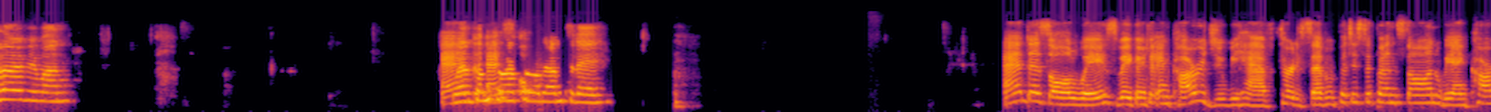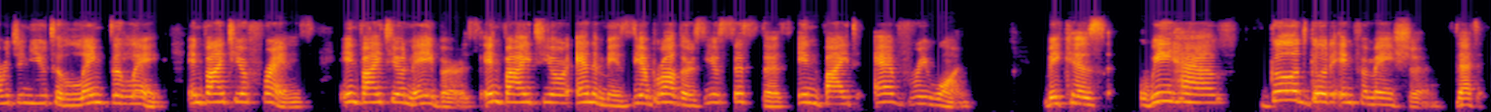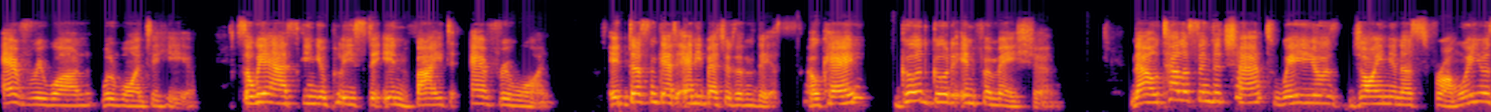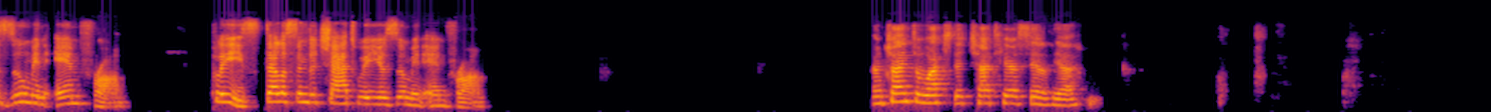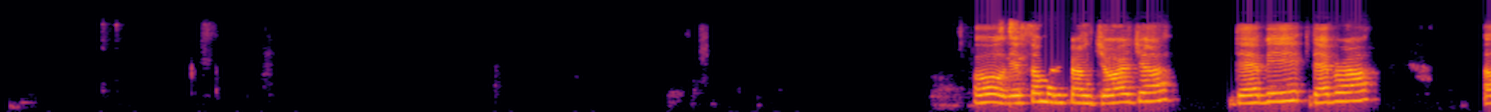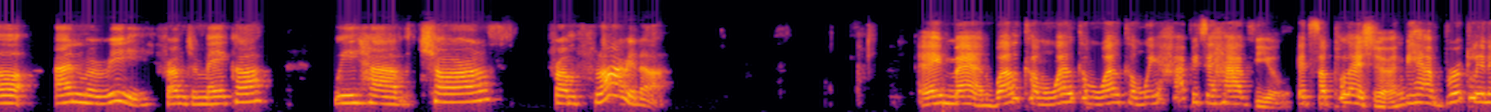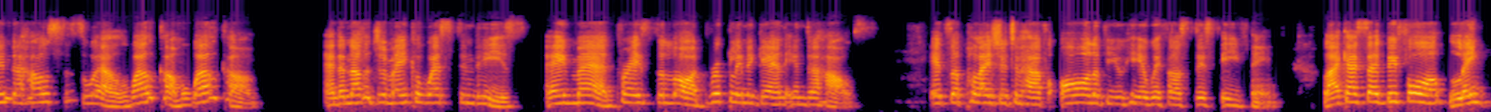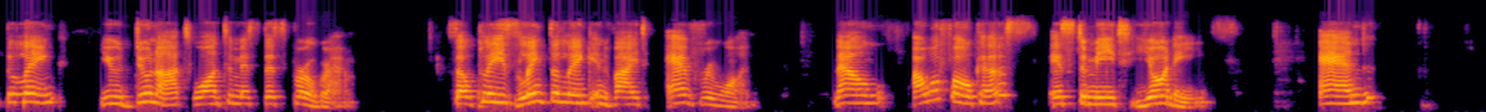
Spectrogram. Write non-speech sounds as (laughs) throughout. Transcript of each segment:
Hello, everyone. And Welcome to our program today. And as always, we're going to encourage you. We have 37 participants on. We're encouraging you to link the link, invite your friends, invite your neighbors, invite your enemies, your brothers, your sisters, invite everyone. Because we have good, good information that everyone will want to hear. So we're asking you please to invite everyone. It doesn't get any better than this, okay? Good, good information. Now tell us in the chat where you're joining us from, where you're zooming in from. Please tell us in the chat where you're zooming in from. I'm trying to watch the chat here, Sylvia. Oh, there's somebody from Georgia, Debbie, Deborah, uh, Anne Marie from Jamaica. We have Charles from Florida. Amen. Welcome, welcome, welcome. We're happy to have you. It's a pleasure. And we have Brooklyn in the house as well. Welcome, welcome. And another Jamaica West Indies. Amen. Praise the Lord. Brooklyn again in the house. It's a pleasure to have all of you here with us this evening. Like I said before, link the link. You do not want to miss this program. So please link the link, invite everyone. Now, our focus is to meet your needs. And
